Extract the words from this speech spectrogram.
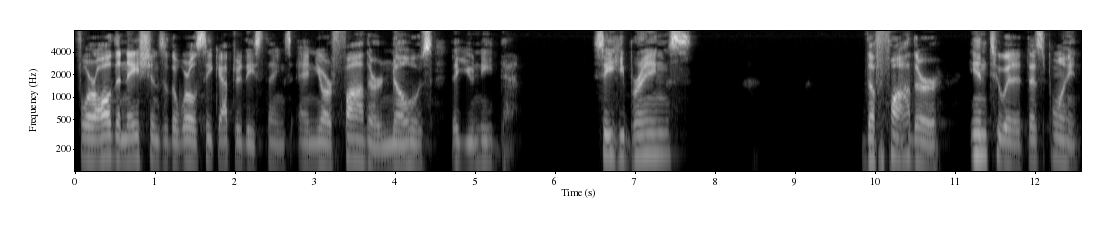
For all the nations of the world seek after these things, and your Father knows that you need them. See, he brings the Father into it at this point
